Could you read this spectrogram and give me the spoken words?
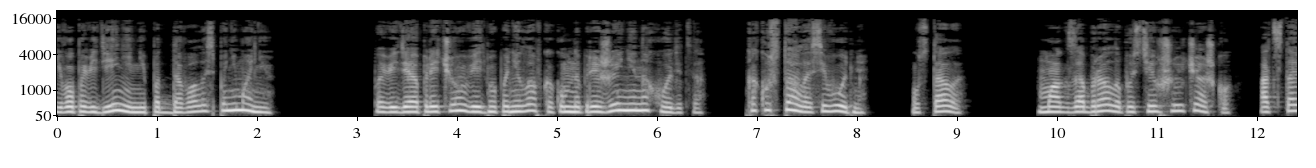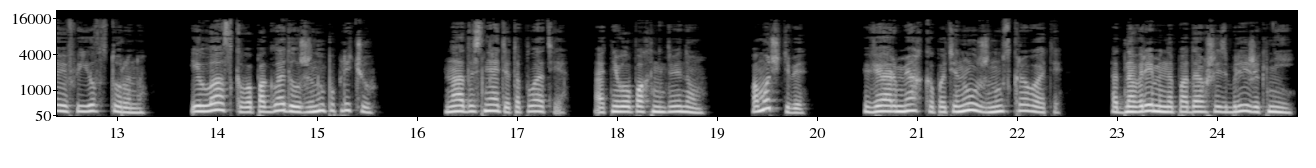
Его поведение не поддавалось пониманию. Поведя плечом, ведьма поняла, в каком напряжении находится. Как устала сегодня. Устала. Маг забрал опустевшую чашку, отставив ее в сторону, и ласково погладил жену по плечу. Надо снять это платье. От него пахнет вином. Помочь тебе? Виар мягко потянул жену с кровати, одновременно подавшись ближе к ней.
